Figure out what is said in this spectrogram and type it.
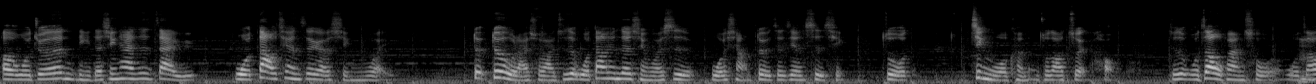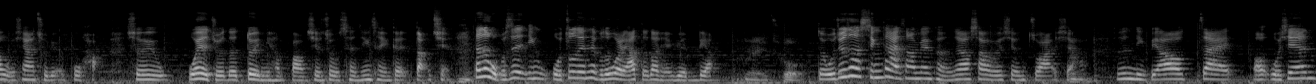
呃，我觉得你的心态是在于我道歉这个行为。对，对我来说啊，就是我道歉这个行为是我想对这件事情做尽我可能做到最后，就是我知道我犯错了，我知道我现在处理的不好，嗯、所以我也觉得对你很抱歉，所以我诚心诚意跟你道歉。嗯、但是我不是因我做这件事不是为了要得到你的原谅，没错。对，我觉得这个心态上面可能要稍微先抓一下，嗯、就是你不要再哦，我先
